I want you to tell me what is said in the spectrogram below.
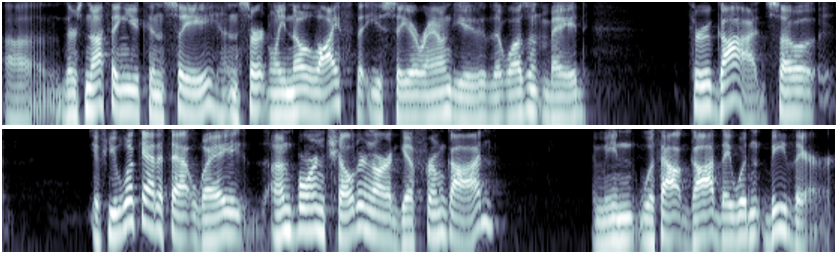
Uh, there's nothing you can see, and certainly no life that you see around you that wasn't made through God. So, if you look at it that way, unborn children are a gift from God. I mean, without God, they wouldn't be there.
